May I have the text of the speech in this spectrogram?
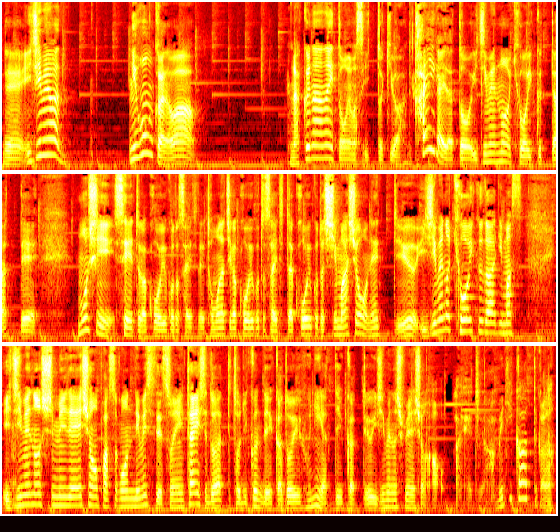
で、いじめは、日本からは、なくならないと思います、一時は。海外だといじめの教育ってあって、もし生徒がこういうことされてて友達がこういうことされてたらこういうことしましょうねっていういじめの教育があります。いじめのシミュレーションをパソコンで見せてそれに対してどうやって取り組んでいくかどういうふうにやっていくかっていういじめのシミュレーションあ、えーと、アメリカってかな、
